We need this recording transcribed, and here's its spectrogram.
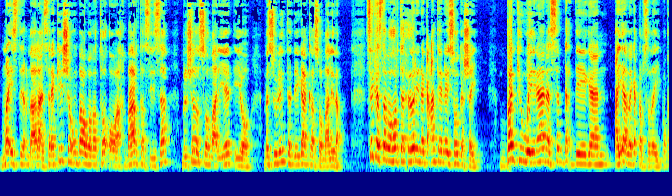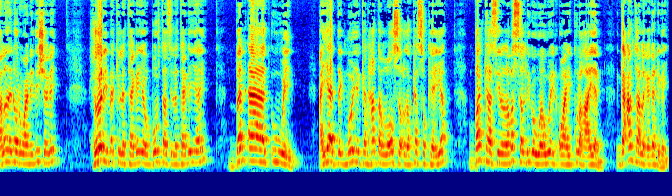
ma isticmaalaan saraakiisha unbaa wadato oo akhbaarta siisa bulshada soomaaliyeed iyo mas'uuliyiinta deegaanka soomaalida. Si kastaba horta xoorina gacanteenay soo gashay. Banki weynaana saddex deegaan ayaa laga qabsaday. Muuqaaladani hore waan idiin sheegay. Xoori markii la taagan yahay oo buurtaasi la taagan yahay ban aada u weyn. Ayaa degmooyinkan hadda loo socdo ka sokeeya. Bankaasi laba saldhigoo waaweyn oo ay ku lahaayeen. Gacanta lagaga dhigay.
